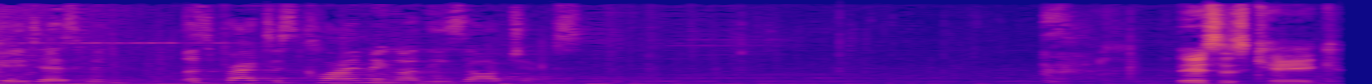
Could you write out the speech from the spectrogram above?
Okay, Desmond. Let's practice climbing on these objects. This is cake.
